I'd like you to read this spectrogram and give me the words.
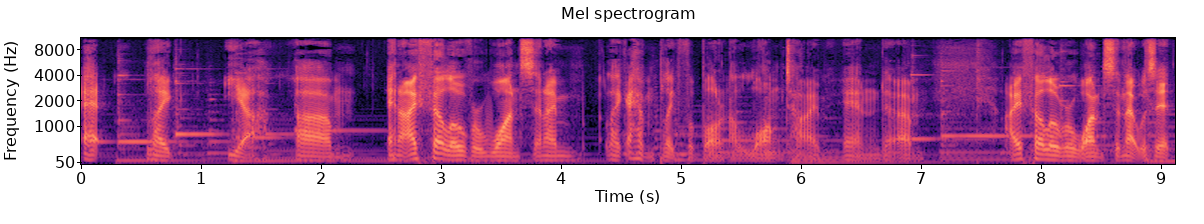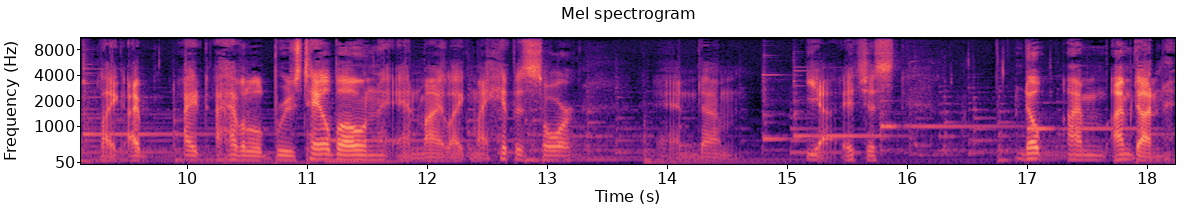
at like yeah. Um, and I fell over once, and I'm like I haven't played football in a long time, and um, I fell over once, and that was it. Like I, I, I have a little bruised tailbone, and my like my hip is sore, and um, yeah, it's just nope. I'm I'm done.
